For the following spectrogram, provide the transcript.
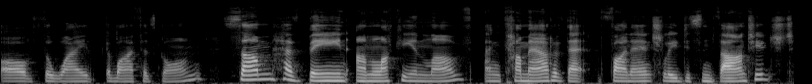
of the way life has gone. Some have been unlucky in love and come out of that financially disadvantaged.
